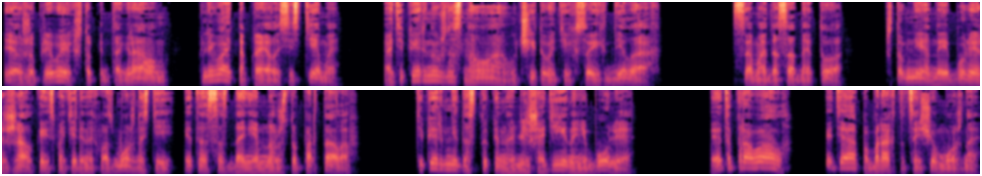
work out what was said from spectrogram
Я уже привык, что пентаграммам плевать на правила системы, а теперь нужно снова учитывать их в своих делах. Самое досадное то, что мне наиболее жалко из потерянных возможностей — это создание множества порталов. Теперь мне доступен лишь один, и не более. Это провал, хотя побарахтаться еще можно.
